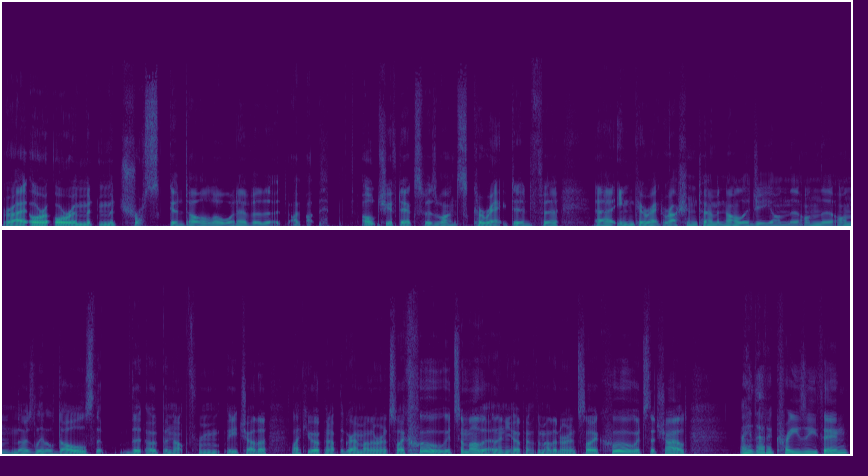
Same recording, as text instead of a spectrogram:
right? Or or a Matryoshka doll or whatever. Alt Shift X was once corrected for uh, incorrect Russian terminology on the on the on those little dolls that that open up from each other. Like you open up the grandmother and it's like, whoo, it's a mother, and then you open up the mother and it's like, whoo, it's the child. Ain't that a crazy thing?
